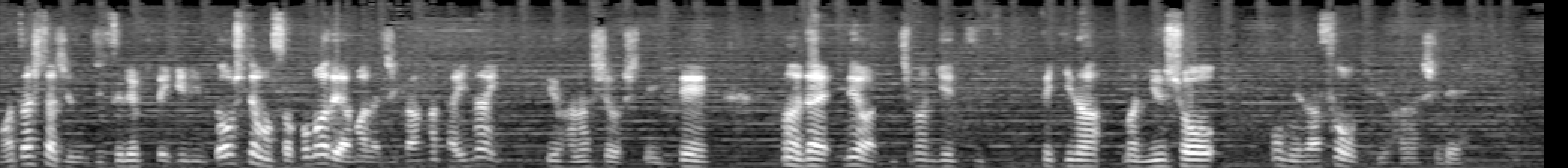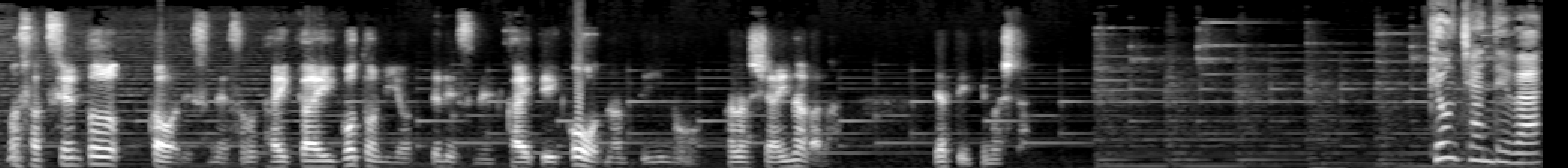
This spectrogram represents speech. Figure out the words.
私たちの実力的にどうしてもそこまではまだ時間が足りないっていう話をしていて、まあ、では一番現実的な、まあ、入賞を目指そうっていう話で、まあ、作戦とかはですね、その大会ごとによってですね、変えていこうなんていうのを話し合いながらやっていきました。ピョンチャンでは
